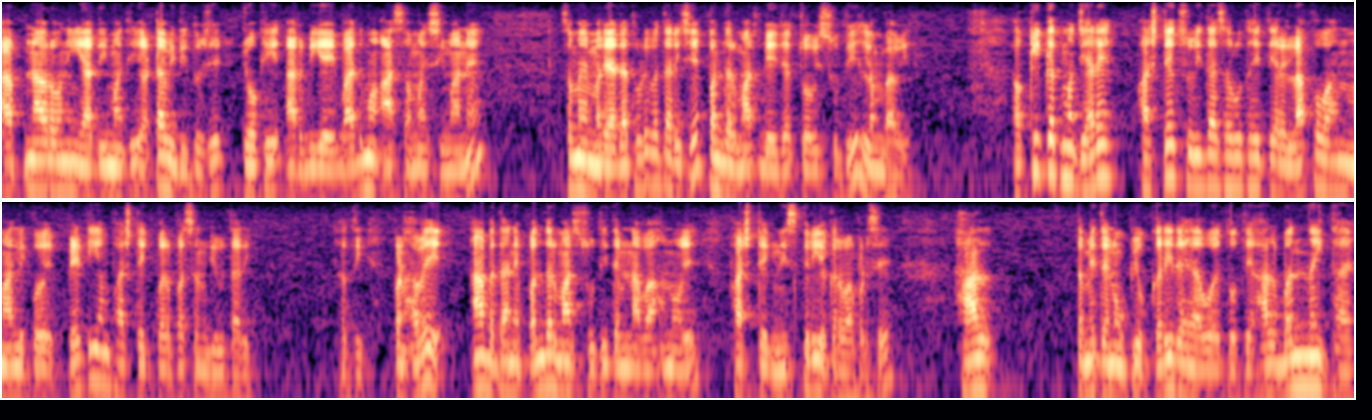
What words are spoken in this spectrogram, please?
આપનારોની યાદીમાંથી હટાવી દીધું છે, જો કે આરબીઆઈ બાદમાં આ સમયસીમાને સમય મર્યાદા થોડી વધારી છે, પંદર માર્ચ બે હજાર ચોવીસ સુધી લંબાવી. હકીકતમાં જ્યારે ફાસ્ટેગ સુવિધા શરૂ થઈ ત્યારે લાખો વાહન માલિકોએ પેટીએમ ફાસ્ટેગ પર પસંદગી ઉતારી હતી. પણ હવે આ બધાને પંદર માર્ચ સુધી તેમના વાહનોએ ફાસ્ટેગ નિષ્ક્રિય કરવા પડશે. હાલ તમે તેનો ઉપયોગ કરી રહ્યા હોય તો તે હાલ બંધ નહીં થાય,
